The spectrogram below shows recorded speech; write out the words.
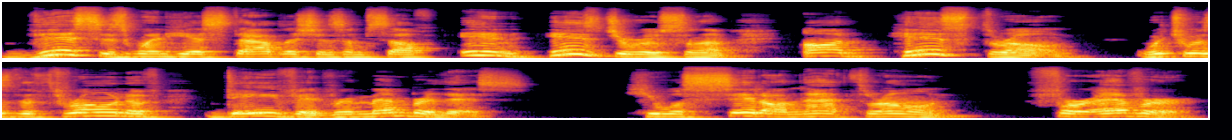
This is when he establishes himself in his Jerusalem on his throne, which was the throne of David. Remember this. He will sit on that throne forever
